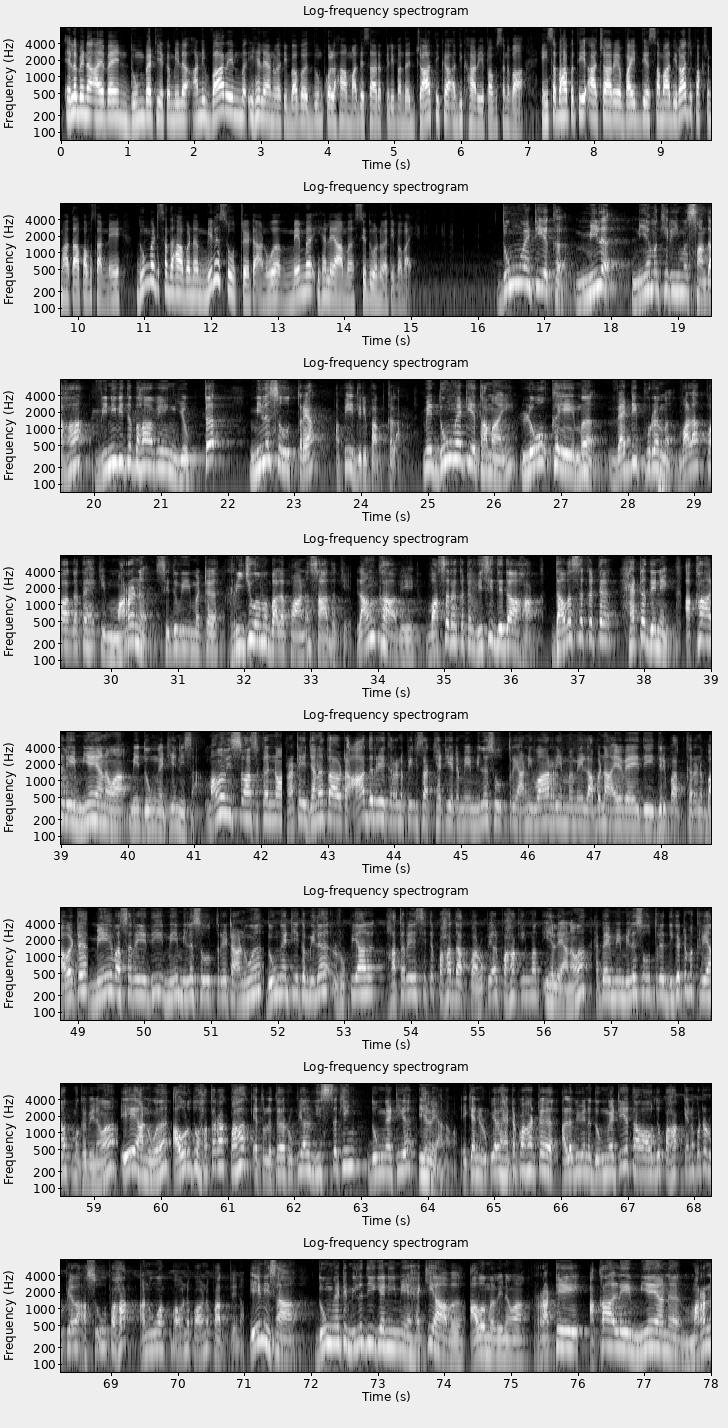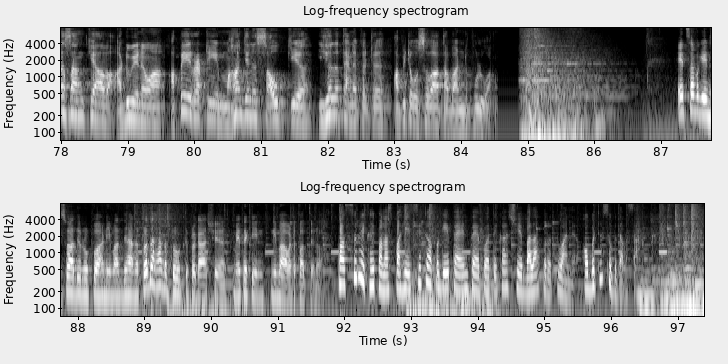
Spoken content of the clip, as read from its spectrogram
එළබෙන අයවැයින් දුම් වැටියක මිල අනිවාර්යෙන්ම ඉහළ යනු ඇති බව දුම්කොළ හා මදෙසාර පිළිබඳ ජාතික අධිකාරිය පවසනවා. එහි සභාපති ආචාර්ය වෛද්‍ය සමාධි රාජපක්ෂ මහතා පවසන්නේ දුම්වැටි සඳහා වන මිල සූත්‍රයට අනුව මෙම ඉහළයාම සිදුවනු ඇති බවයි. දුම්වැටියක මිල නියම කිරීම සඳහා විනිවිධභාවයෙන් යුක්ත මිල සූත්‍රයක් අපි ඉදිරිපත් කළා. මේ දුම්වැටිය තමයි ලෝකයේම වැඩිපුරම වලක්වාගත හැකි මරණ සිදුවීමට රිජුවම බලපාන සාධකය. ලංකාවේ වසරකට විසි දෙදාහක්. දවසකට හැට දෙනෙක් අකාලේ මිය යනවා මේ දුම් වැටිය නිසා. මම විශ්වාස කරනවා රටේ ජනතාවට ආදරය කරන පිරිසක් හැටියට මේ මිල සූත්‍රය අනිවාර්යයෙන්ම මේ ලබන අයවැයේදී ඉදිරිපත් කරන බවට මේ වසරේදී මේ මිල සූත්‍රයට අනුව දුම් ඇටියක මිල රුපියල් හතරේ සිට පහ දක්වා රුපියල් පහකින්වත් ඉහළ යනවා. හැබැයි මේ මිල සූත්‍රය සූත්‍රය දිගටම ක්‍රියාත්මක වෙනවා. ඒ අනුව අවුරුදු හතරක් පහක් ඇතුළත රුපියල් විස්සකින් දුම් ඇටිය ඉහළ යනවා. ඒ කියන්නේ රුපියල් 65ට අලබි වෙන දුම් ඇටිය තව අවුරුදු පහක් යනකොට රුපියල් 85ක් 90ක් බවන පවන පත් වෙනවා. ඒ නිසා දුම් වැටි මිලදී ගැනීමේ හැකියාව අවම වෙනවා රටේ අකාලේ මිය යන මරණ සංඛ්‍යාව අඩු වෙනවා අපේ රටේ මහජන සෞඛ්‍ය ඉහළ තැනකට අපිට ඔසවා තබන්න පුළුවන් ඒත් සමගින් ස්වාධීන රූපවාහිනී මධ්‍යහන ප්‍රධාන ප්‍රවෘත්ති ප්‍රකාශය මෙතකින් නිමාවට පත්වෙනවා. පස්සුර එකයි පනස් පහේ සිට අපගේ පෑන් පෑපුවත් එකශය බලාපොරොත්තු වන්න ඔබට සුබ දවසක්.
